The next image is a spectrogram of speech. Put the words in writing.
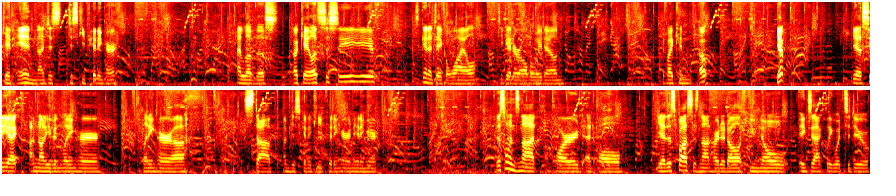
get in. I just just keep hitting her. I love this. Okay, let's just see. If it's gonna take a while to get her all the way down. If I can. Oh. Yep. Yeah. See, I I'm not even letting her letting her uh, stop. I'm just gonna keep hitting her and hitting her. This one's not hard at all. Yeah, this boss is not hard at all if you know exactly what to do.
